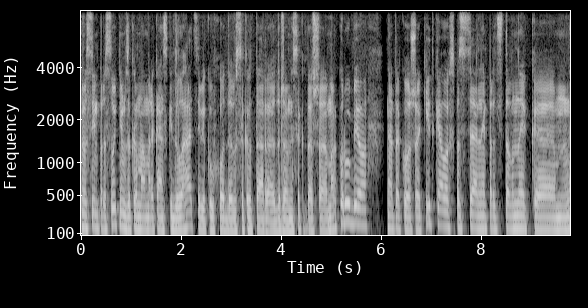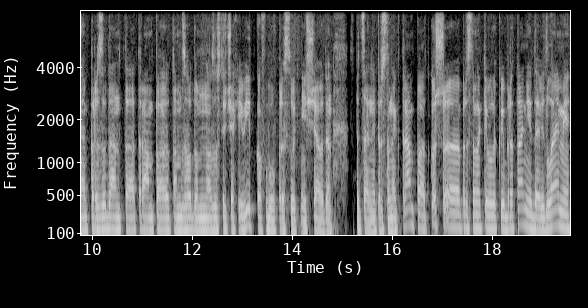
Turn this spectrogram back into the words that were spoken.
усім присутнім, зокрема американській делегації, в яку входив секретар е, державний секретар США Марко Рубіо. Також Кіт Келлог, спеціальний представник е, президента Трампа. Там згодом на зустрічах і Вітков був присутній ще один спеціальний представник Трампа. Також е, представники Великої Британії Девід Лемі,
